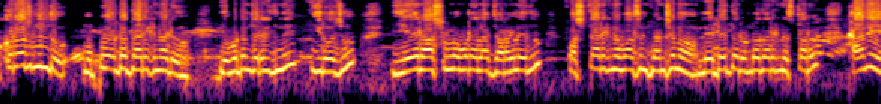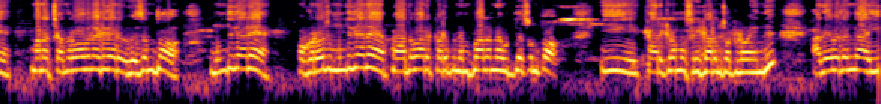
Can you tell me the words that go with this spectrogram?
ఒక్కరోజు ముందు ముప్పై ఒకటో తారీఖు నాడు ఇవ్వడం జరిగింది. ఈరోజు ఏ రాష్ట్రంలో కూడా ఇలా జరగలేదు. ఫస్ట్ తారీఖున ఇవ్వాల్సిన పెన్షన్ లేట్ అయితే రెండో తారీఖున ఇస్తారు. కానీ మన చంద్రబాబు నాయుడు గారి విజయంతో ముందుగానే ఒకరోజు ముందుగానే పేదవారి కడుపు నింపాలనే ఉద్దేశంతో ఈ కార్యక్రమం శ్రీకారం చుట్టడం అయింది. అదేవిధంగా ఈ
